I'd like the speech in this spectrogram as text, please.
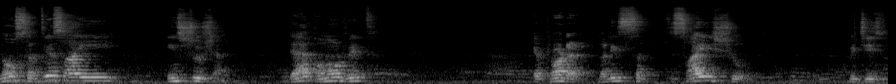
Now, Satya Sai institution, they have come out with a product that is Sai Sure, which is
